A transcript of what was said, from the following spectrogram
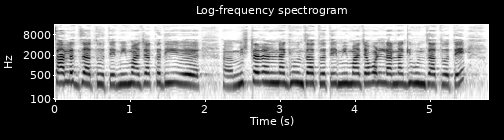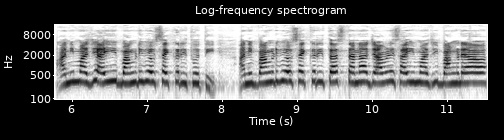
चालत जात होते. मी माझ्या कधी मिस्टरांना घेऊन जात होते. मी माझ्या वडिलांना घेऊन जात होते. आणि माझी आई बांगडी व्यवसाय करीत होती. आणि बांगडी व्यवसाय करीत असताना ज्यावेळेस आई माझी बांगड्या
